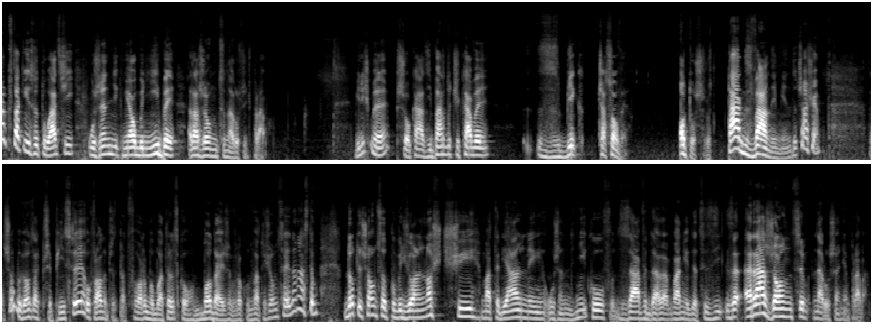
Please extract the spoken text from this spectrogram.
jak w takiej sytuacji urzędnik miałby niby rażąco naruszyć prawo? Mieliśmy przy okazji bardzo ciekawy zbieg czasowy. Otóż w tak zwanym międzyczasie zaczęły obowiązywać przepisy uchwalone przez Platformę Obywatelską bodajże w roku 2011 dotyczące odpowiedzialności materialnej urzędników za wydawanie decyzji z rażącym naruszeniem prawa.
